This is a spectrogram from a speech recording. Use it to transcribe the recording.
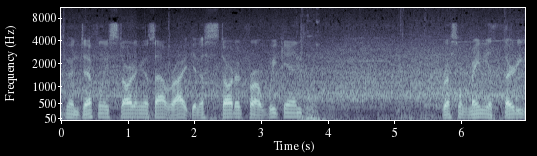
He's been definitely starting this out right, getting us started for our weekend. WrestleMania 38.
